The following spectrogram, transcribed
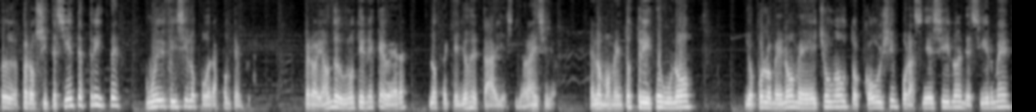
eh, pero si te sientes triste, muy difícil lo podrás contemplar. Pero allá donde uno tiene que ver los pequeños detalles, señoras y señores. En los momentos tristes uno, yo por lo menos me he hecho un auto-coaching, por así decirlo, en decirme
